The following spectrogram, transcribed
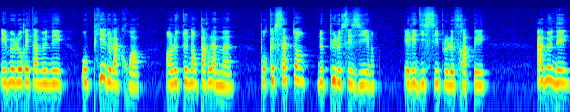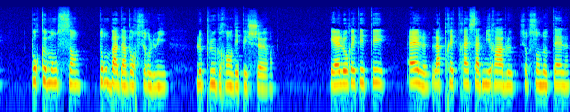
et me l'aurait amené au pied de la croix en le tenant par la main pour que satan ne pût le saisir et les disciples le frapper amené pour que mon sang tombât d'abord sur lui le plus grand des pécheurs. Et elle aurait été elle la prêtresse admirable sur son autel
